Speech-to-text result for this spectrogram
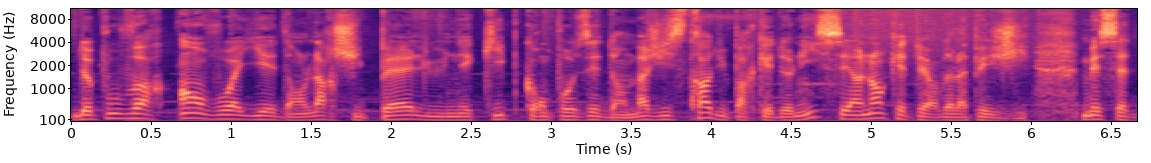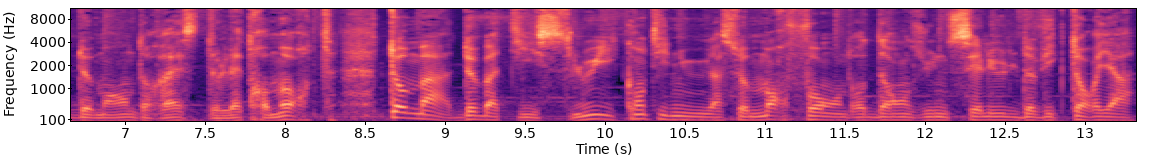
de pouvoir envoyer dans l'archipel une équipe composée d'un magistrat du parquet de Nice et un enquêteur de la PJ. Mais cette demande reste lettre morte. Thomas de Baptiste, lui, continue à se morfondre dans une cellule de Victoria.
